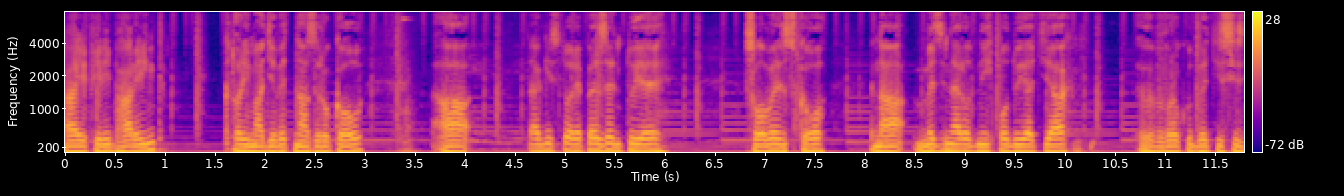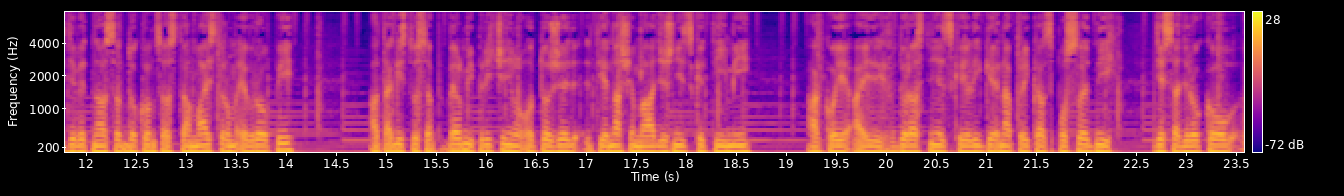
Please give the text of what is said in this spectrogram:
aj Filip Haring, ktorý má 19 rokov a takisto reprezentuje Slovensko na medzinárodných podujatiach. V roku 2019 sa dokonca stal majstrom Európy a takisto sa veľmi pričinil o to, že tie naše mládežnícke týmy, ako je aj v dorasteneckej lige napríklad z posledných 10 rokov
